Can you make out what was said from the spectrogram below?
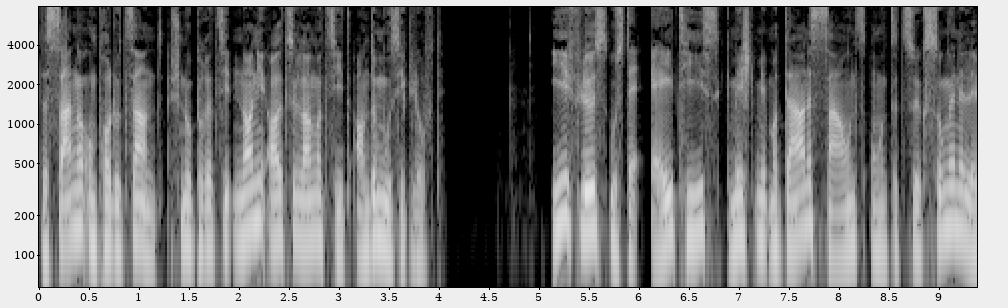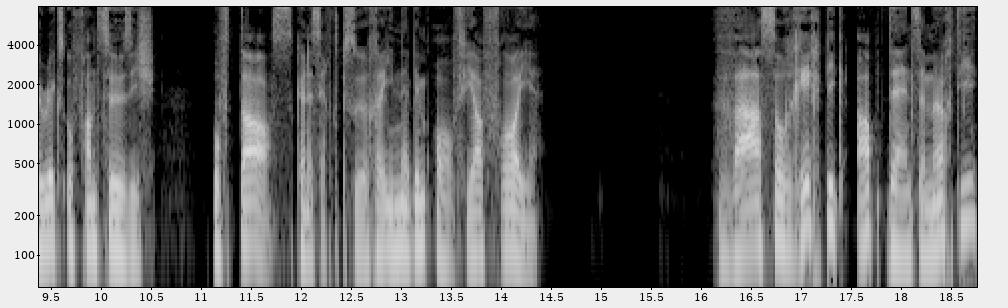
Der Sänger und Produzent schnuppert seit noch nicht allzu langer Zeit an der Musikluft. Einflüsse aus den 80s gemischt mit modernen Sounds und dazu gesungenen Lyrics auf Französisch. Auf das können sich die BesucherInnen beim Orphia freuen. Wer so richtig abdancen möchte,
